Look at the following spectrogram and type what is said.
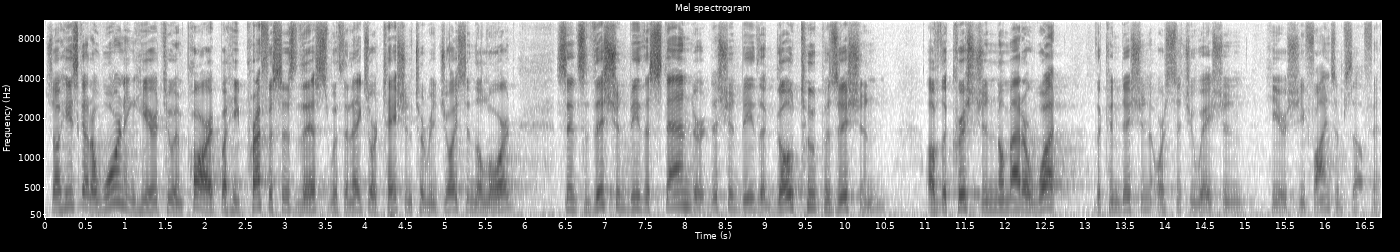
So he's got a warning here to impart, but he prefaces this with an exhortation to rejoice in the Lord, since this should be the standard, this should be the go-to position of the Christian no matter what the condition or situation he or she finds himself in.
